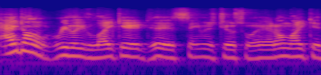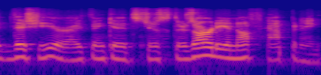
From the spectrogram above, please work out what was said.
I don't really like it. Same as Josue. I don't like it this year. I think it's just there's already enough happening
